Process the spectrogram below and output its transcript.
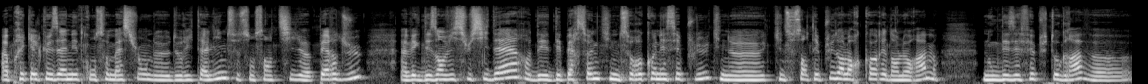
après quelques années de consommation de, de Ritaline, se sont sentis perdus, avec des envies suicidaires, des, des, personnes qui ne se reconnaissaient plus, qui ne, qui ne se sentaient plus dans leur corps et dans leur âme. Donc des effets plutôt graves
